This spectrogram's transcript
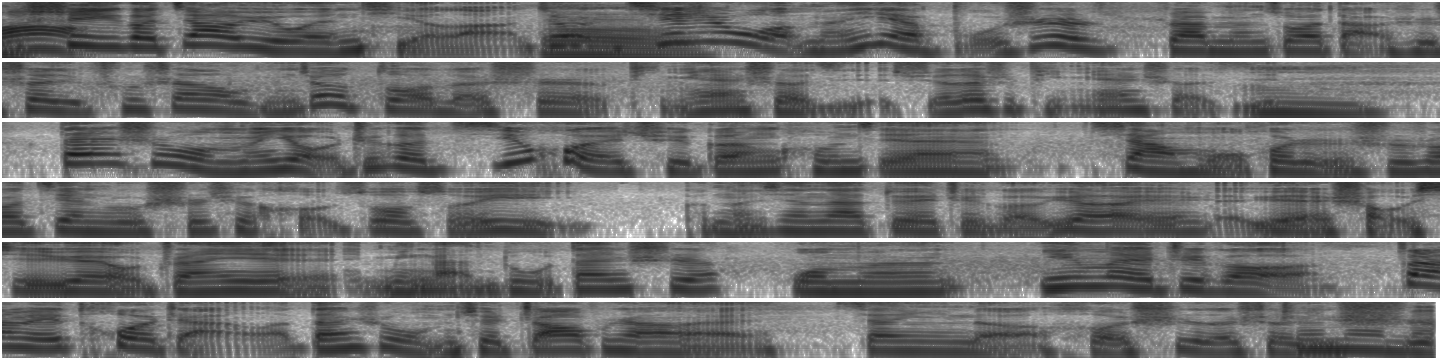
啊是一个教育问题了。就嗯其实我们也不是专门做导师设计出身的，我们就做的是平面设计，学的是平面设计。嗯，但是我们有这个机会去跟空间项目或者是说建筑师去合作，所以可能现在对这个越来越越熟悉，越有专业敏感度。但是我们因为这个范围拓展了，但是我们却招不上来相应的合适的设计师，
